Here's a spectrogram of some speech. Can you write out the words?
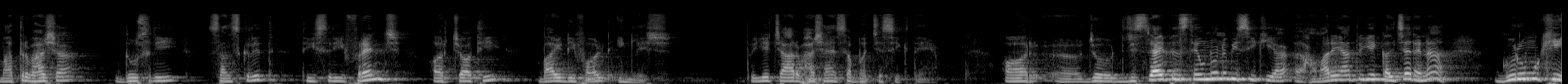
मातृभाषा, दूसरी संस्कृत, तीसरी फ्रेंच और चौथी बाय डिफ़ॉल्ट इंग्लिश तो ये चार भाषाएँ सब बच्चे सीखते हैं। और जो डिस्ट्राइबल्स थे, उन्होंने भी सीखी। हमारे यहाँ तो ये कल्चर है ना, गुरुमुखी।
